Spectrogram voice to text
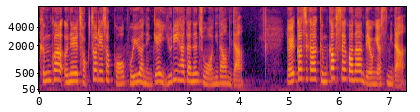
금과 은을 적절히 섞어 보유하는 게 유리하다는 조언이 나옵니다. 여기까지가 금값에 관한 내용이었습니다.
